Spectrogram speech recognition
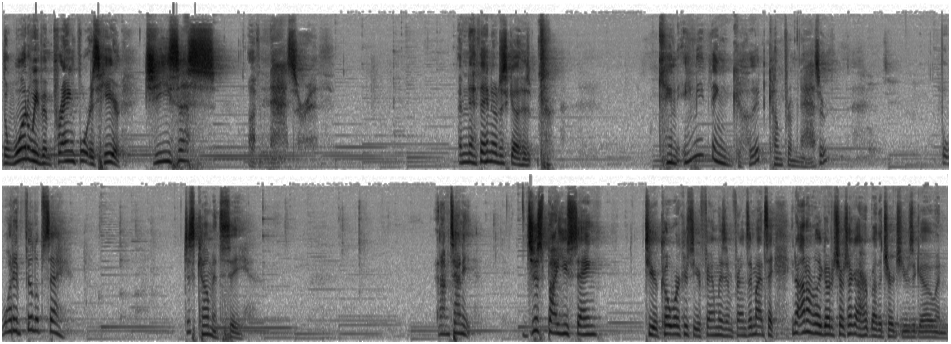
The one we've been praying for is here. Jesus of Nazareth. And Nathaniel just goes, Can anything good come from Nazareth? But what did Philip say? Just come and see. And I'm telling you, just by you saying to your coworkers, to your families and friends, they might say, you know, I don't really go to church. I got hurt by the church years ago, and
